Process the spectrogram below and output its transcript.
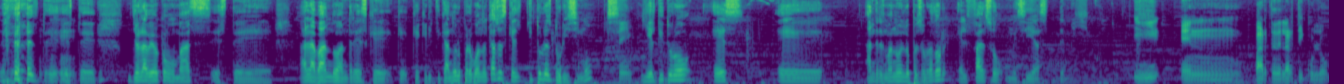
este, este, yo la veo como más este, alabando a Andrés que, que- que criticándolo. Pero bueno, el caso es que el título es durísimo. Sí. Y el título es eh, Andrés Manuel López Obrador, el falso Mesías de México. Y en parte del artículo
